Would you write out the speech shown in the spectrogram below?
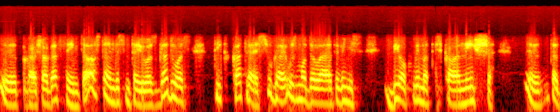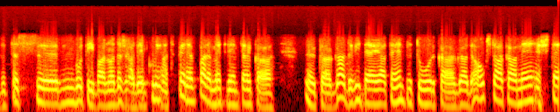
pagājušā gadsimta 80. gados, tika katrai sugai uzmodelēta viņas bioklimatiskā niša. Tad tas būtībā no dažādiem klimata parametriem, tā kā Eh, kā gada vidējā temperatūra, kā gada augstākā mēneša te,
